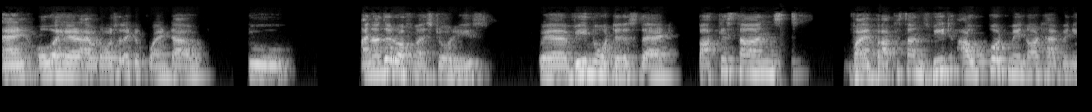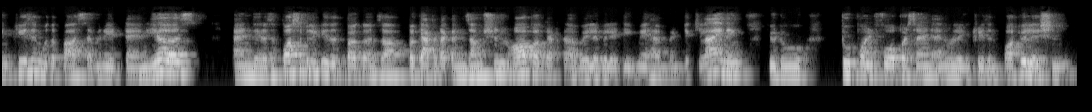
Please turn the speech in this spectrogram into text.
And over here, I would also like to point out to another of my stories where we noticed that Pakistan's while Pakistan's wheat output may not have been increasing over the past seven, eight, 10 years, and there is a possibility that per, per capita consumption or per capita availability may have been declining due to 2.4% annual increase in population.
